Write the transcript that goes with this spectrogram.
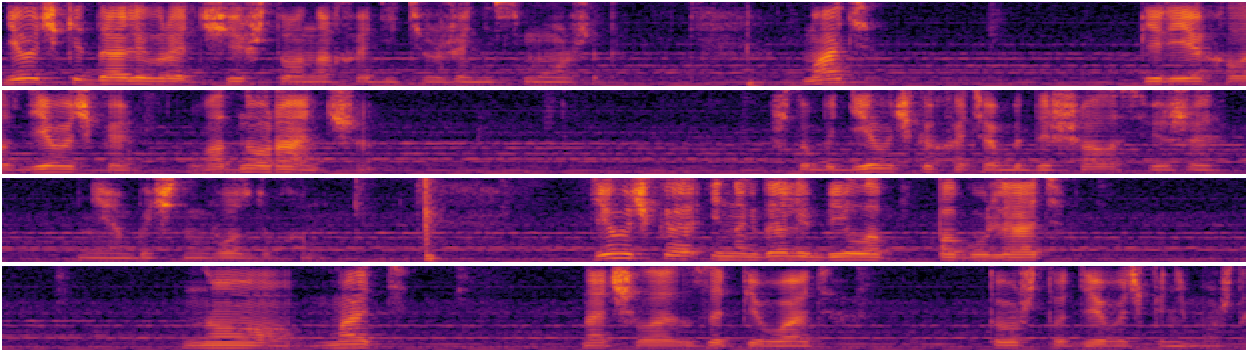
Девочке дали врачи, что она ходить уже не сможет. Мать переехала с девочкой в одно ранчо, чтобы девочка хотя бы дышала свежим необычным воздухом. Девочка иногда любила погулять, но мать начала запивать то, что девочка не может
